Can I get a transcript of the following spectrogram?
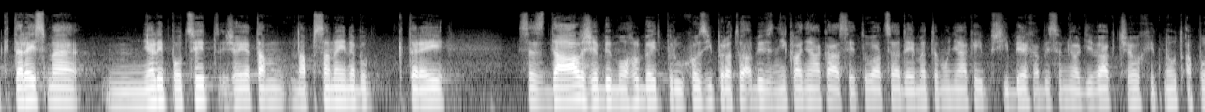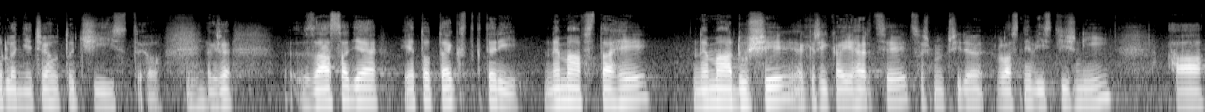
který jsme měli pocit, že je tam napsaný, nebo který se zdál, že by mohl být průchozí pro to, aby vznikla nějaká situace, dejme tomu nějaký příběh, aby se měl divák čeho chytnout a podle něčeho to číst. Jo. Mm-hmm. Takže v zásadě je to text, který nemá vztahy, nemá duši, jak říkají herci, což mi přijde vlastně výstižný. A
